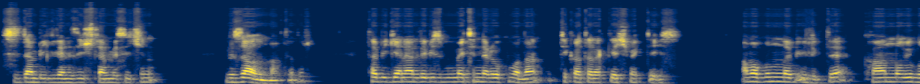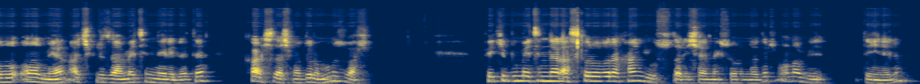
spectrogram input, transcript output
sizden bilgilerinizi işlenmesi için rıza alınmaktadır. Tabi genelde biz bu metinleri okumadan tik atarak geçmekteyiz. Ama bununla birlikte kanuna uygun olmayan açık rıza metinleriyle de karşılaşma durumumuz var. Peki bu metinler asgari olarak hangi hususları içermek zorundadır? Ona bir değinelim.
